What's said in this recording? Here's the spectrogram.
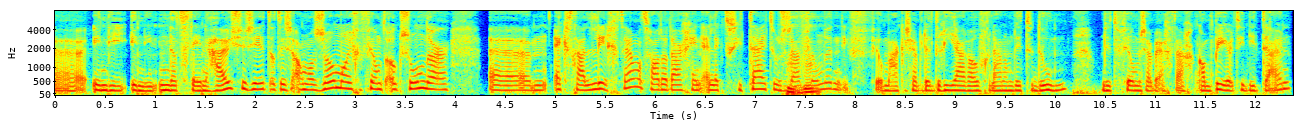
Uh, in, die, in, die, in dat stenen huisje zit. Dat is allemaal zo mooi gefilmd, ook zonder uh, extra licht. Hè? Want ze hadden daar geen elektriciteit toen ze daar mhm. filmden. Die filmmakers hebben er drie jaar over gedaan om dit te doen. Om dit te filmen. Ze hebben echt daar gekampeerd in die tuin. Um,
